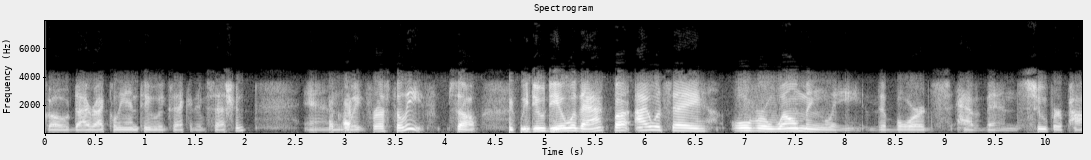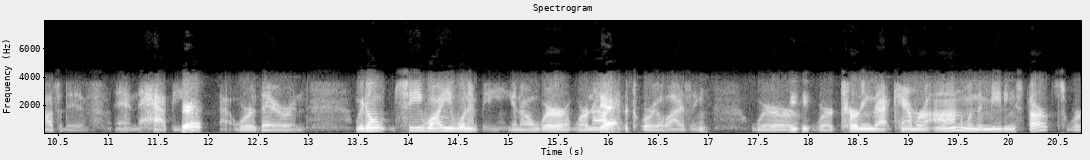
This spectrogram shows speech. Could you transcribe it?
go directly into executive session and Okay. wait for us to leave. So we do deal with that, but I would say overwhelmingly the boards have been super positive and happy Sure. that we're there, and we don't see why you wouldn't be. You know, we're we're not Yeah. editorializing. We're Mhm. we're turning that camera on when the meeting starts. We're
